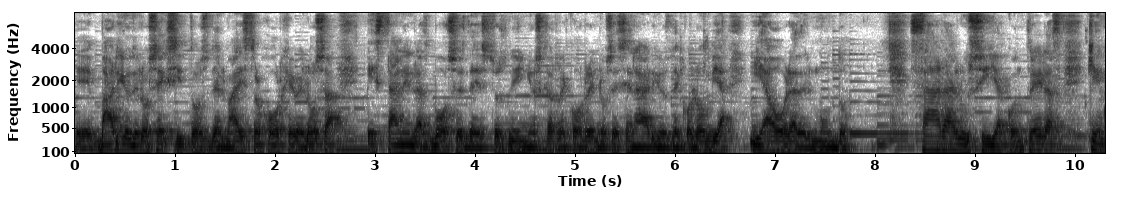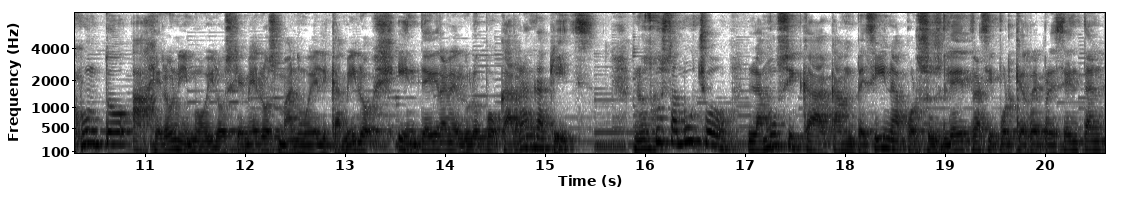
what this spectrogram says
Eh, varios de los éxitos del maestro Jorge Velosa están en las voces de estos niños que recorren los escenarios de Colombia y ahora del mundo. Sara Lucía Contreras, quien junto a Jerónimo y los gemelos Manuel y Camilo integran el grupo Carranga Kids. Nos gusta mucho la música campesina por sus letras y porque representan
